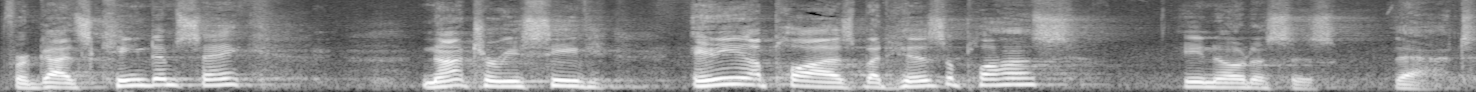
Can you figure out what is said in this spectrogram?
for God's kingdom's sake, not to receive any applause but His applause, He notices that.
